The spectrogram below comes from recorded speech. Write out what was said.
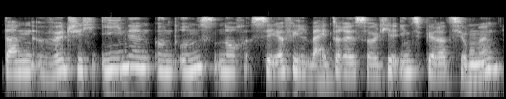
Dann wünsche ich Ihnen und uns noch sehr viel weitere solche Inspirationen.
